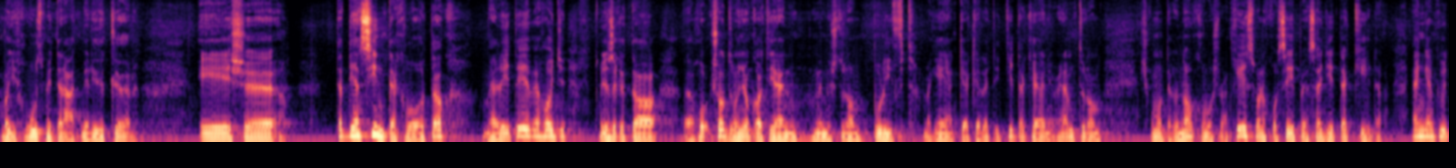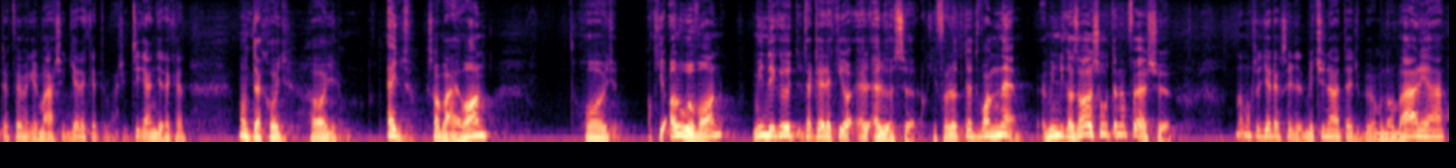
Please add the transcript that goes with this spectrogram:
vagy 20 méter átmérő kör. És tehát ilyen szintek voltak, mellé hogy, hogy ezeket a sodronyokat ilyen, nem is tudom, pulift, meg ilyenekkel kellett így kitekelni, mert nem tudom, és akkor mondták, hogy na, akkor most már kész van, akkor szépen szedjétek ki. De engem küldtek fel, meg egy másik gyereket, egy másik cigánygyereket. Mondták, hogy, hogy egy szabály van, hogy aki alul van, mindig őt tekerje ki el, először. Aki fölötted van, nem. Mindig az alsó, utána a felső. Na most a gyerek szerinted mit csinált egyből? Mondom, várjál,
